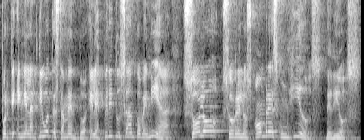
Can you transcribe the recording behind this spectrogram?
Porque en el Antiguo Testamento el Espíritu Santo venía solo sobre los hombres ungidos de Dios.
